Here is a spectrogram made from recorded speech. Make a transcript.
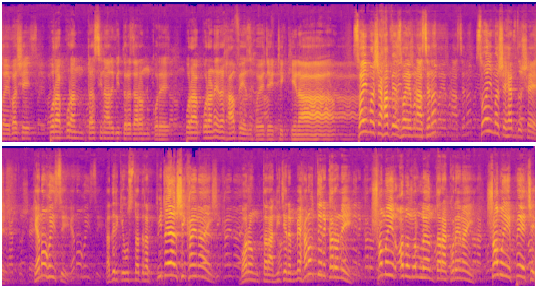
ছয় মাসে পুরা কোরআনটা সিনার ভিতরে ধারণ করে, পুরা কোরআনের হাফেজ হয়ে যায়, ঠিক কিনা? ছয় মাসে হাফেজ হয় এমন আছে না? ছয় মাসে হেফজ শেষ। কেন হয়েছে তাদেরকে উস্তাদরা পিটায়া শিখায় নাই, বরং তারা নিজের মেহনতের কারণে সময়ের অবমূল্যায়ন তারা করে নাই, সময় পেয়েছে,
